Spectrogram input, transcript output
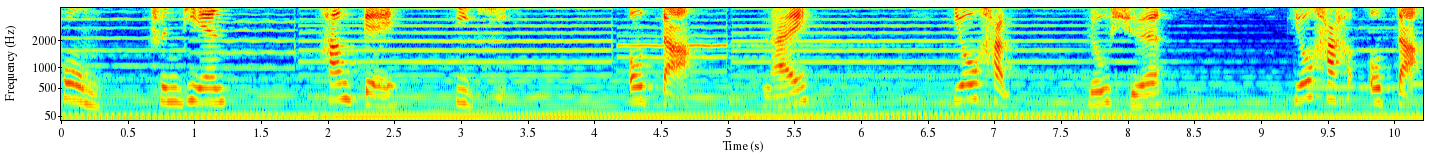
봄 春天 함께 一起 오다 来 유학 留学 유학 오다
